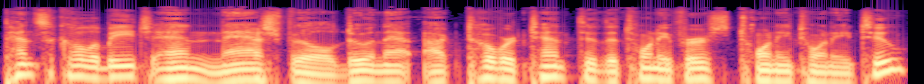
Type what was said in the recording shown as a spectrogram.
Pensacola Beach, and Nashville. Doing that October 10th through the 21st, 2022.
